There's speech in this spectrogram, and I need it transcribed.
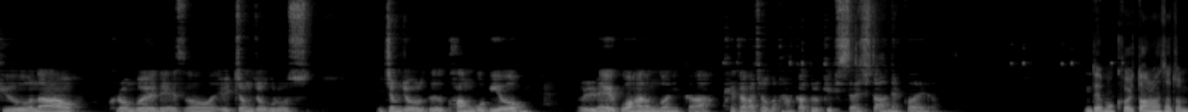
뷰나 그런 거에 대해서 일정적으로 수- 일정적으로 그 광고 비용을 내고 하는 거니까 게다가 저거 단가 그렇게 비싸지도 않을 거예요. 근데 뭐 그걸 떠나서 좀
